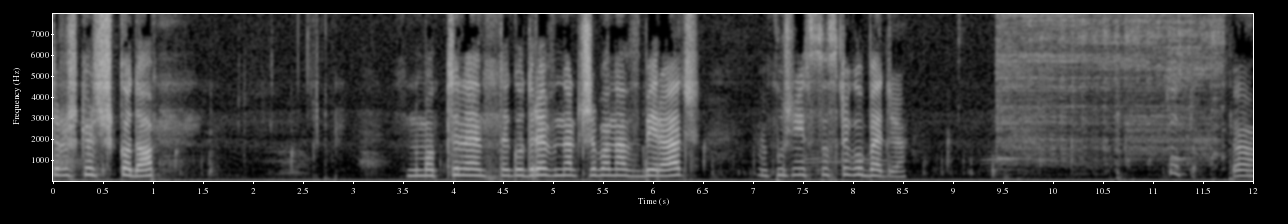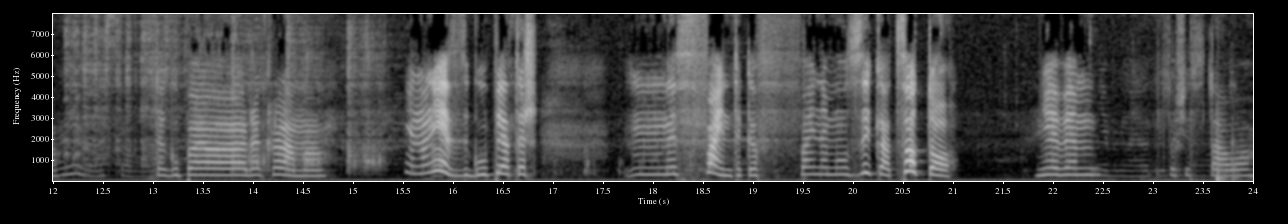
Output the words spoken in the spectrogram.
Troszkę szkoda. No bo tyle tego drewna trzeba nazbierać. A później co z tego będzie? Co to? A, Nie ta głupia reklama. Nie no nie jest głupia też. Mm, jest fajna, taka fajna muzyka. Co to? Nie wiem co się stało.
